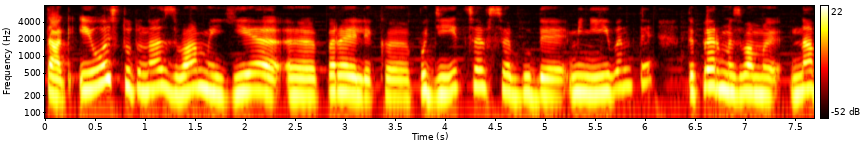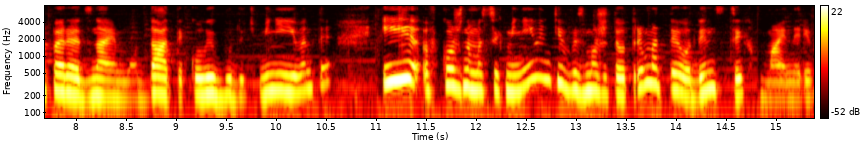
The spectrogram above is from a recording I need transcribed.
Так, і ось тут у нас з вами є е, перелік е, подій. Це все буде міні-івенти. Тепер ми з вами наперед знаємо дати, коли будуть міні-івенти. І в кожному з цих міні-івентів ви зможете отримати один з цих майнерів.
